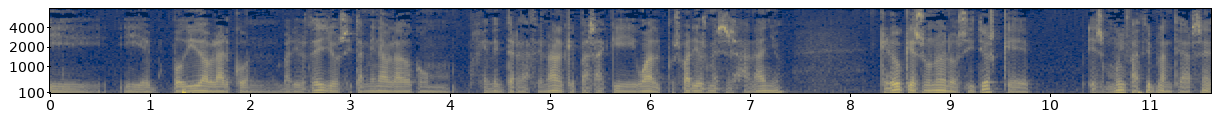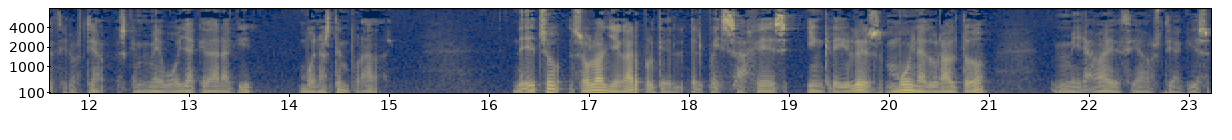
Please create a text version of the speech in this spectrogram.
Y, he podido hablar con varios de ellos y también he hablado con gente internacional que pasa aquí igual pues varios meses al año. Creo que es uno de los sitios que es muy fácil plantearse decir, hostia, es que me voy a quedar aquí buenas temporadas. De hecho, solo al llegar, porque el paisaje es increíble, es muy natural todo, miraba y decía, hostia, aquí es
